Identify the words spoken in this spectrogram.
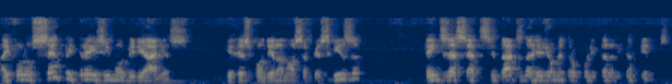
aí foram 103 imobiliárias que responderam à nossa pesquisa em 17 cidades da região metropolitana de Campinas.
